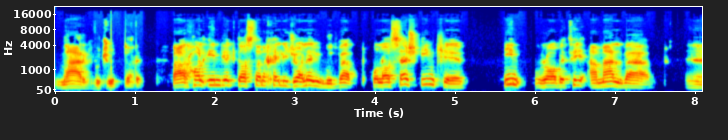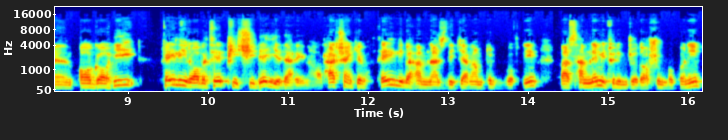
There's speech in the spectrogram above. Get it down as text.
مرگ وجود داره. به حال این یک داستان خیلی جالبی بود و خلاصش این که این رابطه عمل و آگاهی خیلی رابطه پیچیده در این حال. هرچند که خیلی به هم نزدیکن همونطور که گفتیم و از هم نمی‌تونیم جداشون بکنیم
